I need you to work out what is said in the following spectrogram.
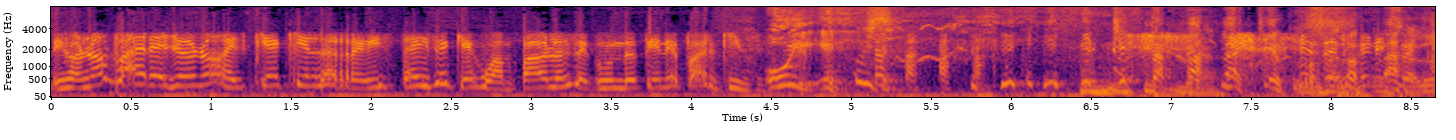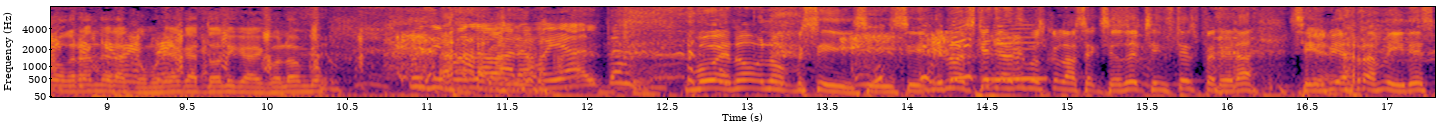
Dijo, no, padre, yo no. Es que aquí en la revista dice que Juan Pablo II tiene Parkinson. Uy, un saludo grande a la comunidad católica de Colombia. Pusimos la vara muy alta. bueno, no, sí, sí, sí. No, es que ya abrimos con la sección de chistes, pero era Silvia Ramírez,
